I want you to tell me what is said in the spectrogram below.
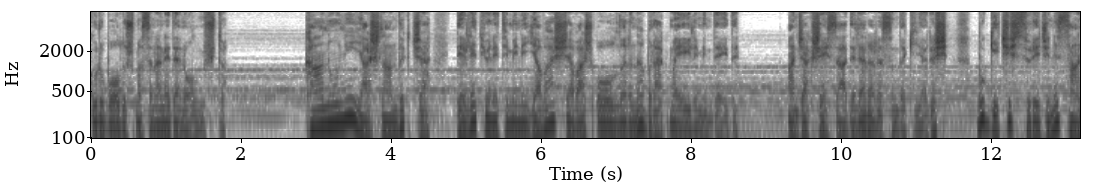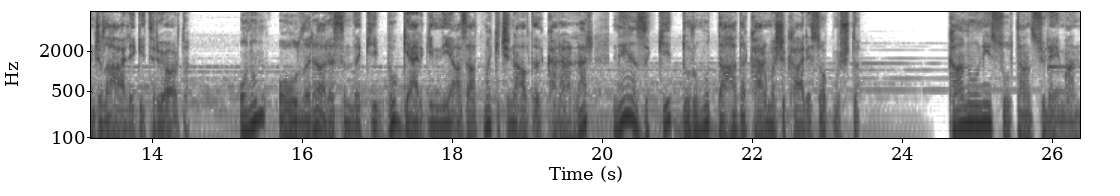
grubu oluşmasına neden olmuştu. Kanuni yaşlandıkça devlet yönetimini yavaş yavaş oğullarına bırakma eğilimindeydi. Ancak şehzadeler arasındaki yarış bu geçiş sürecini sancılı hale getiriyordu. Onun oğulları arasındaki bu gerginliği azaltmak için aldığı kararlar ne yazık ki durumu daha da karmaşık hale sokmuştu. Kanuni Sultan Süleyman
